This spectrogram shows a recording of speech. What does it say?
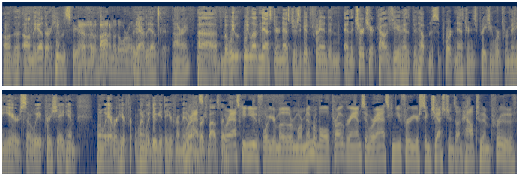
on the on the other hemisphere Yeah, of on the bottom of the world Yeah, there. the other. All right. Uh, but we we love Nestor. Nestor's a good friend, and and the church here at College View has been helping to support Nestor in his preaching work for many years. So we appreciate him when we ever hear from, when we do get to hear from him We're, on ask- Virtual Bible Study. we're asking you for your more, more memorable programs, and we're asking you for your suggestions on how to improve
